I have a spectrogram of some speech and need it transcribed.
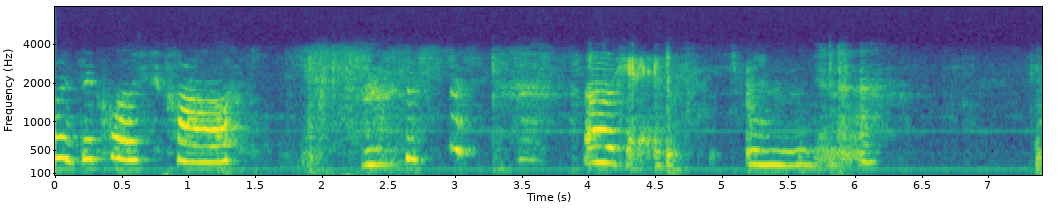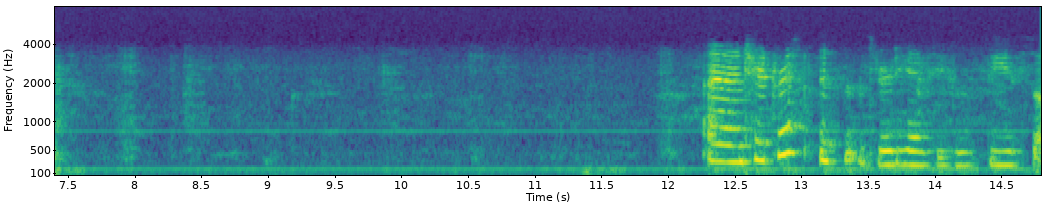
was a close call. okay. I'm gonna and her dress isn't dirty as you can see, so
